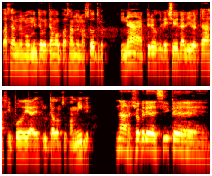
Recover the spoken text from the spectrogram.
pasando el momento que estamos pasando nosotros. Y nada, espero que les llegue la libertad así puedo ir a disfrutar con su familia. Nada, yo quería decir que,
